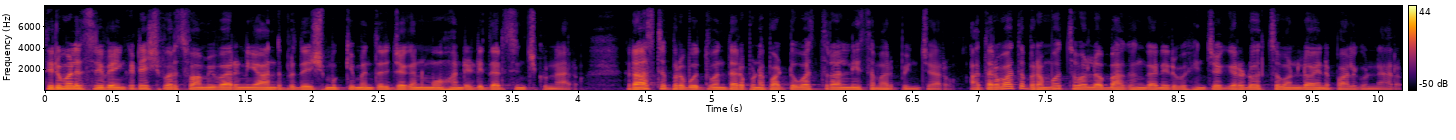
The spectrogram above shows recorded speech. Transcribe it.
తిరుమల శ్రీ వెంకటేశ్వర స్వామి వారిని ఆంధ్రప్రదేశ్ ముఖ్యమంత్రి జగన్మోహన్ రెడ్డి దర్శించుకున్నారు. రాష్ట్ర ప్రభుత్వం తరపున పట్టు వస్త్రాల్ని సమర్పించారు. ఆ తర్వాత బ్రహ్మోత్సవాల్లో భాగంగా నిర్వహించే గరుడోత్సవంలో ఆయన పాల్గొన్నారు.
